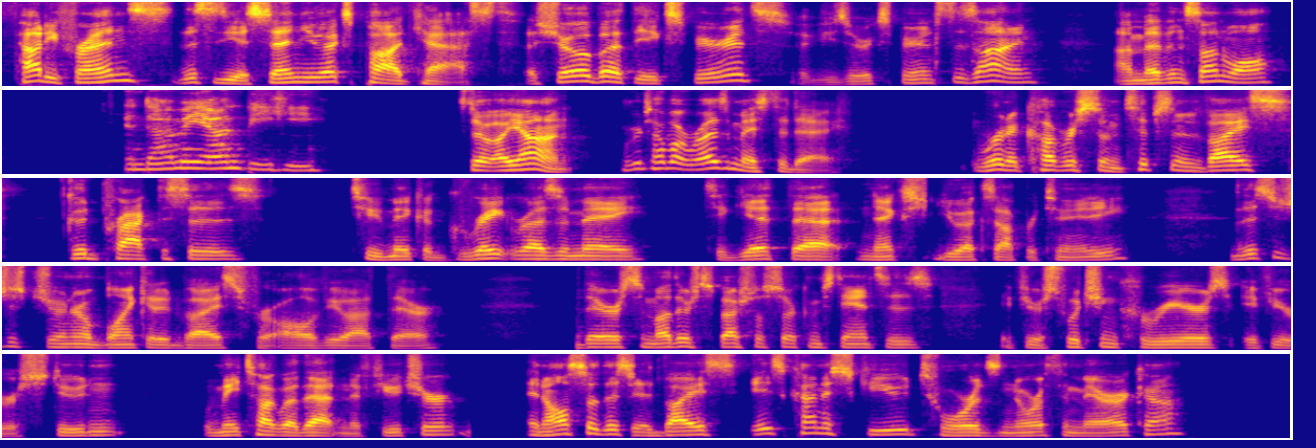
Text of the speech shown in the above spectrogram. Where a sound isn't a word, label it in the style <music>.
Howdy, friends. This is the Ascend UX podcast, a show about the experience of user experience design. I'm Evan Sunwall. And I'm Ayan Behe. So, Ayan, we're going to talk about resumes today. We're going to cover some tips and advice, good practices to make a great resume to get that next UX opportunity. This is just general blanket advice for all of you out there. There are some other special circumstances. If you're switching careers, if you're a student, we may talk about that in the future, and also, this advice is kind of skewed towards North America.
